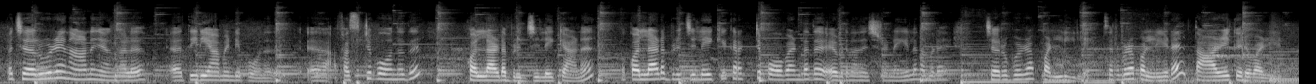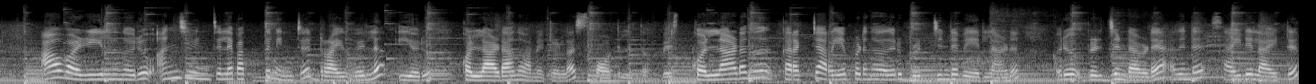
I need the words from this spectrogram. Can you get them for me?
അപ്പോൾ ചെറുപുഴയിൽ നിന്നാണ് ഞങ്ങൾ തിരിയാൻ വേണ്ടി പോകുന്നത്. ഫസ്റ്റ് പോകുന്നത് കൊല്ലാട ബ്രിഡ്ജിലേക്കാണ് കൊല്ലാട ബ്രിഡ്ജിലേക്ക് കറക്റ്റ് പോവേണ്ടത് എവിടെയെന്ന് വെച്ചിട്ടുണ്ടെങ്കിൽ നമ്മുടെ ചെറുപുഴ പള്ളിയിലെ ചെറുപുഴ പള്ളിയുടെ താഴേക്കൊരു വഴിയാണ്. ആ വഴിയിൽ നിന്നൊരു അഞ്ച് മിനിറ്റിലെ പത്ത് മിനിറ്റ് ഡ്രൈവിൽ ഈ ഒരു കൊല്ലാട എന്ന് പറഞ്ഞിട്ടുള്ള സ്പോട്ടിലെത്തും കൊല്ലാട എന്ന് കറക്റ്റ് അറിയപ്പെടുന്നത് അതൊരു ബ്രിഡ്ജിന്റെ പേരിലാണ്. ഒരു ബ്രിഡ്ജ് ഉണ്ട് അവിടെ. അതിന്റെ സൈഡിലായിട്ട്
